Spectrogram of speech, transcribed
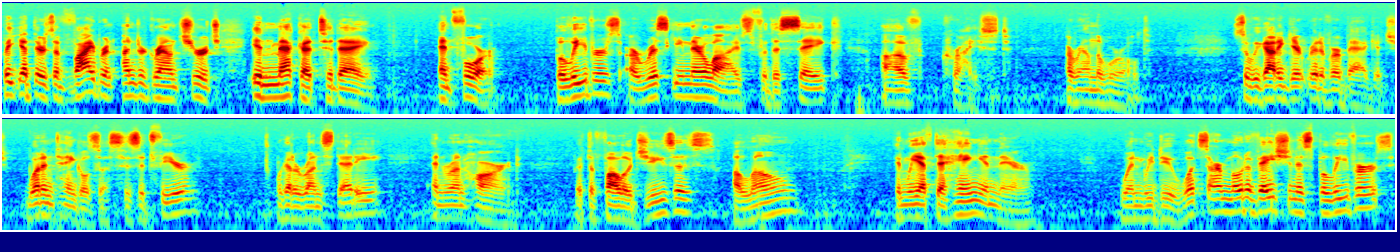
But yet there's a vibrant underground church in Mecca today. And four, believers are risking their lives for the sake of Christ around the world. So we got to get rid of our baggage. What entangles us? Is it fear? We got to run steady and run hard. We have to follow Jesus alone, and we have to hang in there when we do. What's our motivation as believers?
